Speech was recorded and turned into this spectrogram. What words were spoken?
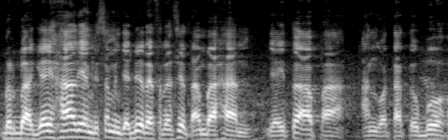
berbagai hal yang bisa menjadi referensi tambahan yaitu apa anggota tubuh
